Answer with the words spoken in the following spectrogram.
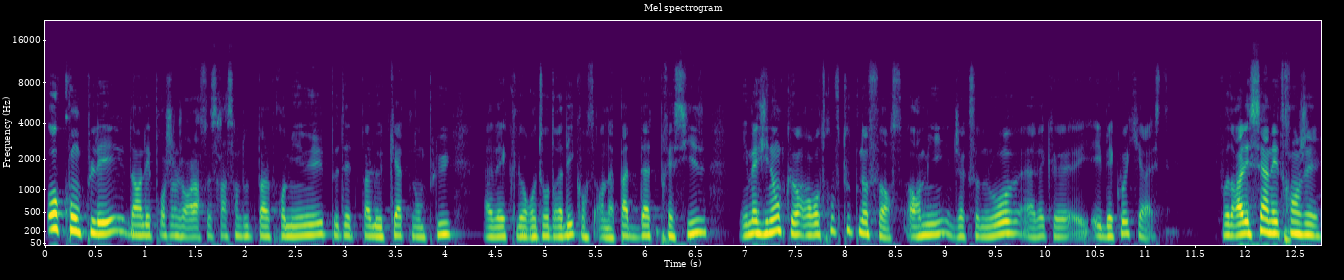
au complet dans les prochains jours. Alors, ce sera sans doute pas le 1er mai, peut-être pas le 4 non plus, avec le retour de Reddick. On- n'a pas de date précise. Imaginons qu'on retrouve toutes nos forces, hormis Jackson Rove avec euh, qui reste. Il faudra laisser un étranger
